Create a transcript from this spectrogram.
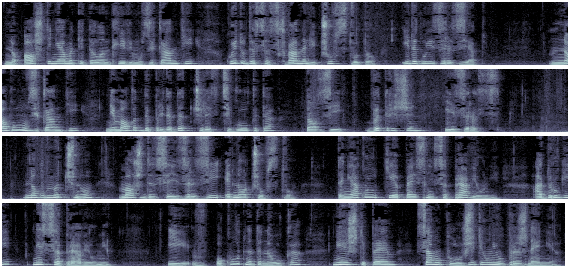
но още нямате талантливи музиканти, които да са схванали чувството и да го изразят. Много музиканти не могат да придадат чрез цигулката този вътрешен израз. Много мъчно може да се изрази едно чувство, та някои от тия песни са правилни, а други не са правилни и в окултната наука ние ще пеем само положителни упражнения.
